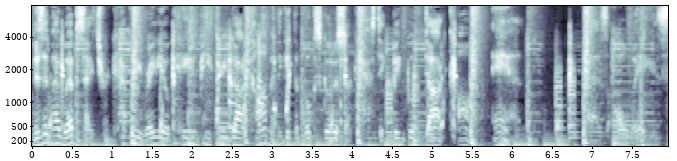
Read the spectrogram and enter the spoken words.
Visit my websites, recoveryradiokmp3.com, and to get the books, go to sarcasticbigbook.com. And as always,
